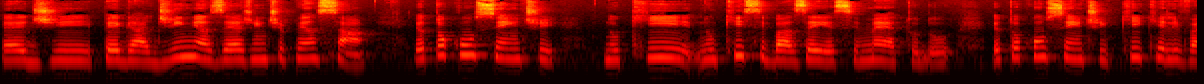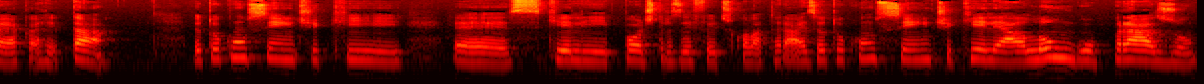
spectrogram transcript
é, de pegadinhas é a gente pensar: eu estou consciente no que, no que se baseia esse método? Eu estou consciente em que, que ele vai acarretar? Eu estou consciente que, é, que ele pode trazer efeitos colaterais? Eu estou consciente que ele é a longo prazo?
